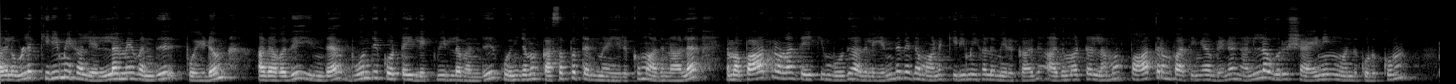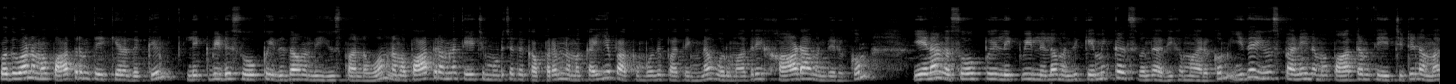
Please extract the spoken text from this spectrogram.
அதில் உள்ள கிருமிகள் எல்லாமே வந்து போயிடும். அதாவது இந்த பூந்திக்கொட்டை லிக்விடில் வந்து கொஞ்சமாக கசப்புத்தன்மை இருக்கும். அதனால் நம்ம பாத்திரம்லாம் தேய்க்கும் போது அதில் எந்த விதமான கிருமிகளும் இருக்காது. அது மட்டும் இல்லாமல் பாத்திரம் பார்த்திங்க அப்படின்னா நல்ல ஒரு ஷைனிங் வந்து கொடுக்கும். பொதுவாக நம்ம பாத்திரம் தேய்க்கிறதுக்கு லிக்விடு சோப்பு இது தான் வந்து யூஸ் பண்ணுவோம். நம்ம பாத்திரம்லாம் தேய்ச்சி முடிச்சதுக்கப்புறம் நம்ம கையை பார்க்கும்போது பார்த்திங்கன்னா ஒரு மாதிரி ஹார்டாக வந்து இருக்கும். ஏன்னா அந்த சோப்பு லிக்விட்லாம் வந்து கெமிக்கல்ஸ் வந்து அதிகமாக இருக்கும். இதை யூஸ் பண்ணி நம்ம பாத்திரம் தேய்ச்சிட்டு நம்ம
